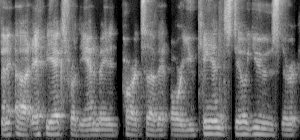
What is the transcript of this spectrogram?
an uh, FBX for the animated parts of it, or you can still use their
